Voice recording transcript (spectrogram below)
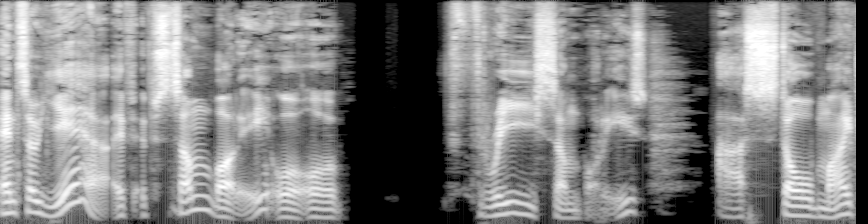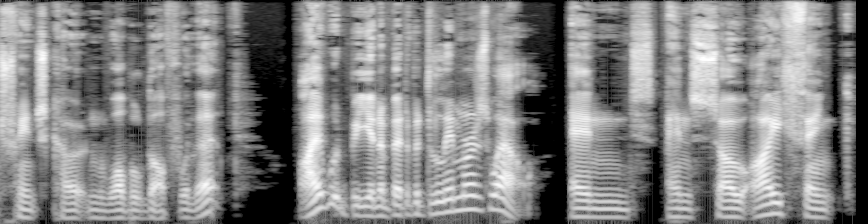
and so, yeah, if, if somebody or, or three somebodies uh, stole my trench coat and wobbled off with it, I would be in a bit of a dilemma as well. And and so I think,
